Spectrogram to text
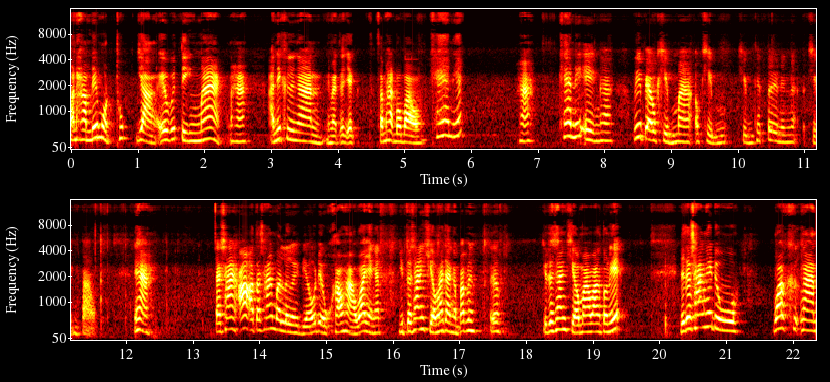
มันทำได้หมดทุกอย่างเอเวอร์ติงมากนะคะ อันนี้คืองานเห็นไหมจะอยากสัมผัสเบาๆ แค่เนี้ยฮะแค่นี้เองนะคะวิไปเอาเข็มมาเอาเข็มเข็มเทสเตอร์นึงนะเข็มเป่าเนี่ยค่ะตาช่างอ้าวเอาตาช่างมาเลยเดี๋ยวเดี๋ยวเขาหาว่าอย่างนั้นหยิบตาช่างเขียวมาให้อาจารย์กันแป๊บนึงเร็ว หยิบตาช่างเขียวมาวางตรงนี้ เดี๋ยวจะช่างให้ดูว่าคืองาน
